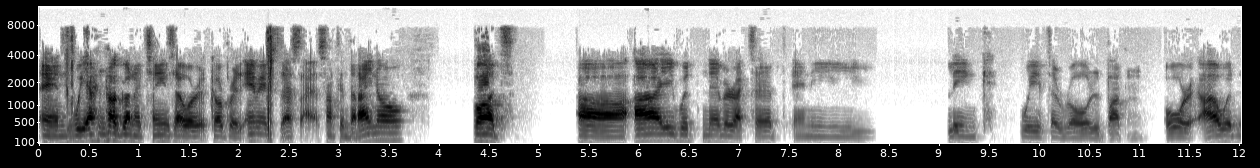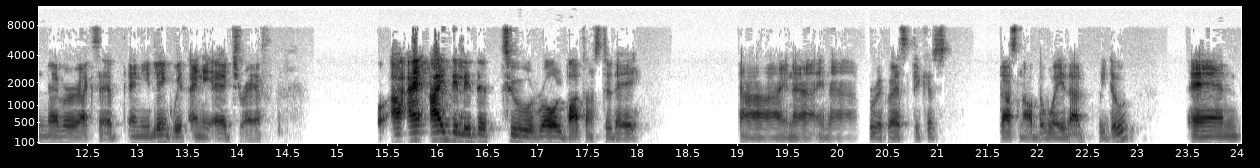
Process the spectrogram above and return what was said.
And we are not going to change our corporate image. That's uh, something that I know. But uh, I would never accept any link with a role button, or I would never accept any link with any href. I, I deleted two role buttons today uh, in a in a request because that's not the way that we do. And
